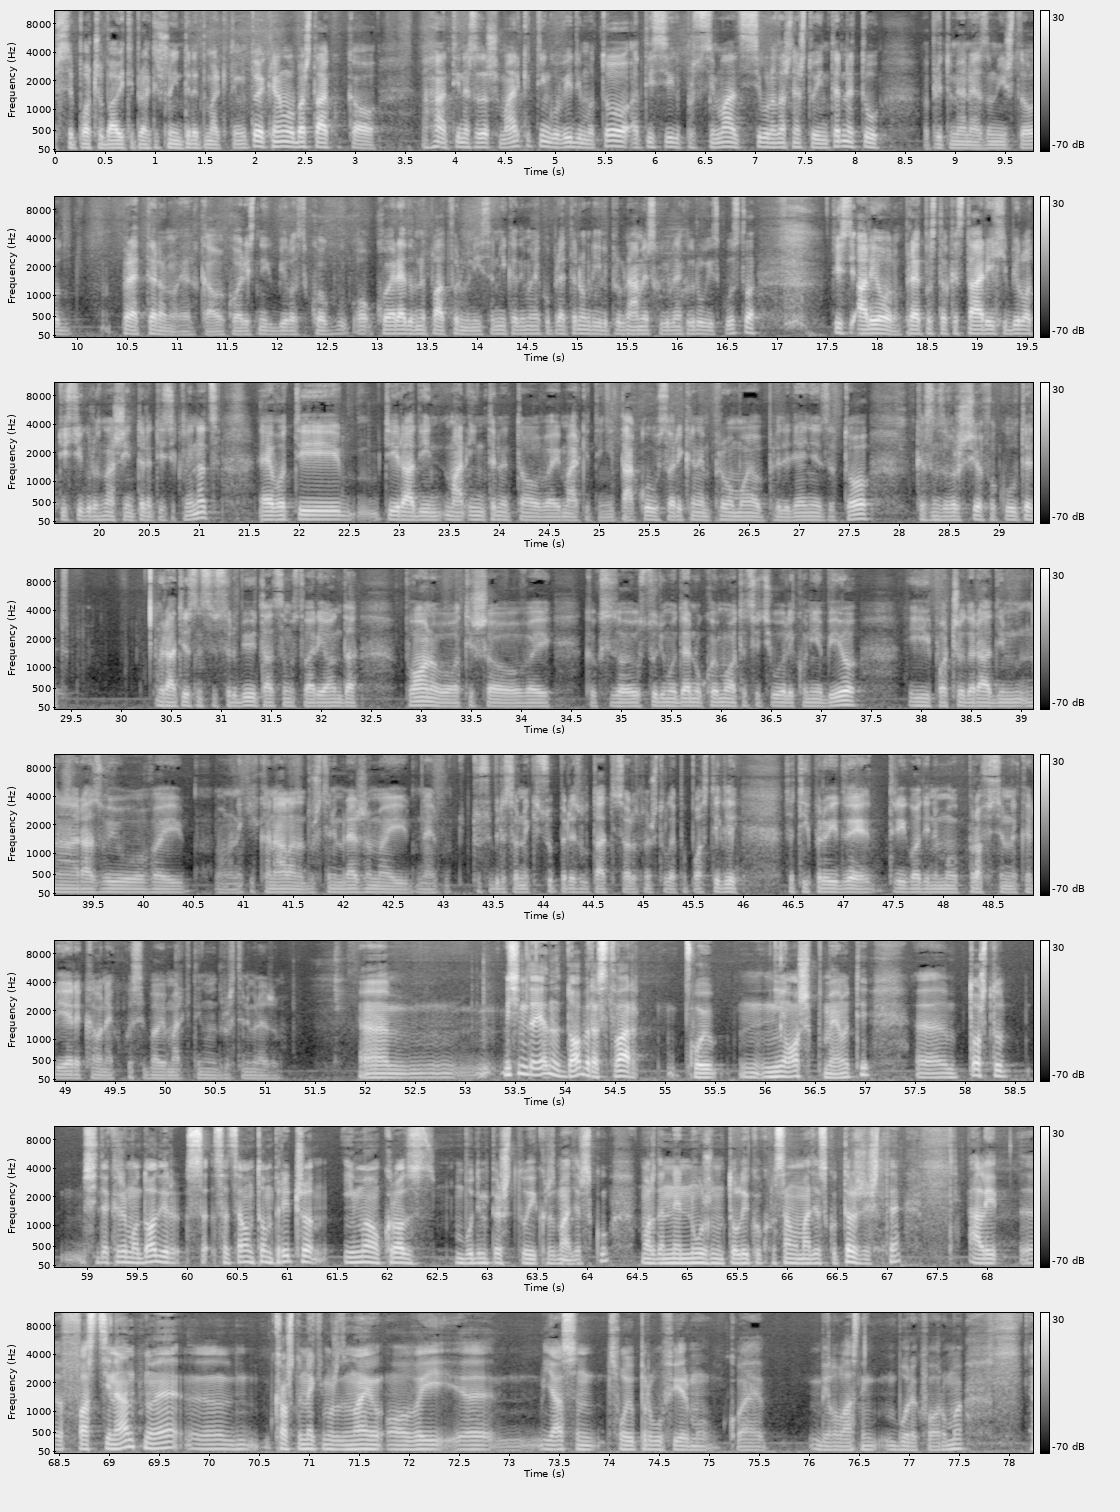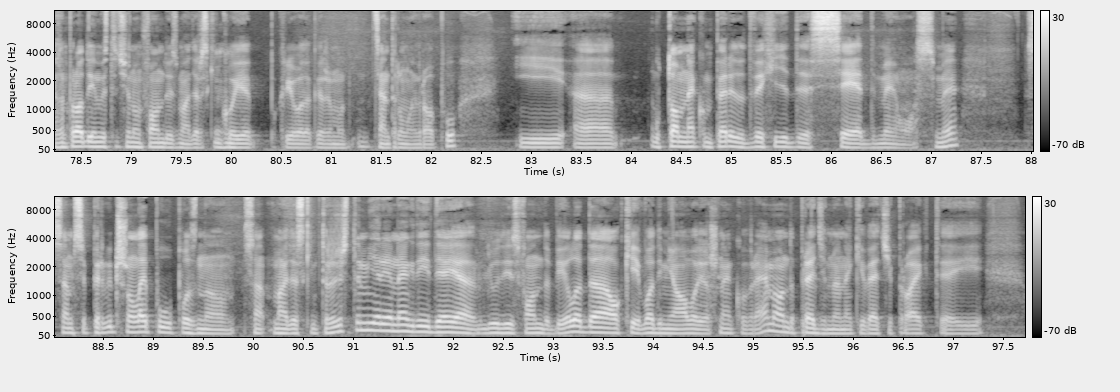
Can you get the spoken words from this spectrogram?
se počeo baviti praktično internet marketingom. To je krenulo baš tako kao, aha, ti nešto znaš u marketingu, vidimo to, a ti si, prosto si mlad, si sigurno znaš nešto u internetu, a pritom ja ne znam ništa od preterano, jer kao korisnik bilo ko, koje redovne platforme nisam nikad imao neko preteranog ili programerskog ili neko drugo iskustva. Ti si, ali ono, pretpostavka starijih je bilo ti sigurno znaš internet, ti si klinac, evo ti, ti radi internet ovaj, marketing i tako u stvari krenem prvo moje opredeljenje za to. Kad sam završio fakultet, vratio sam se u Srbiju i tad sam u stvari onda ponovo otišao ovaj, kako se zove, u studiju modernu u kojem otac već uveliko nije bio i počeo da radim na razvoju ovaj, ono, nekih kanala na društvenim mrežama i ne znam, tu su bili stvarno neki super rezultati, stvarno smo nešto lepo postigli za tih prvih dve, tri godine mojeg profesionalne karijere kao neko ko se bavio marketingom na društvenim mrežama. Um, mislim da je jedna dobra stvar koju nije loše pomenuti, um, to što si, da kažemo, dodir sa, sa celom tom pričom imao kroz Budimpeštu i kroz Mađarsku, možda ne nužno toliko kroz samo mađarsko tržište, ali e, fascinantno je, e, kao što neki možda znaju, ovaj, e, ja sam svoju prvu firmu koja je bila vlasnik Burek foruma, ja sam prodao investicionom fondu iz Mađarske mm -hmm. koji je pokrivao, da kažemo, centralnu Evropu i uh, u tom nekom periodu 2007. 2008 sam se prilično lepo upoznao sa mađarskim tržištem, jer je negde ideja ljudi iz fonda bila da, ok, vodim ja ovo još neko vreme, onda pređem na neke veće projekte i,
